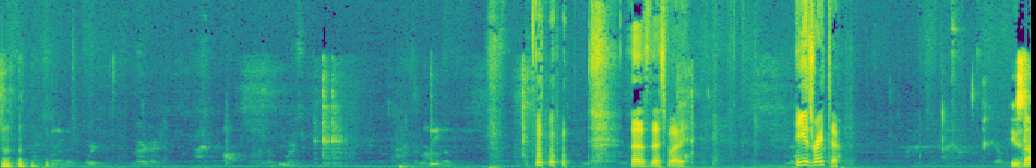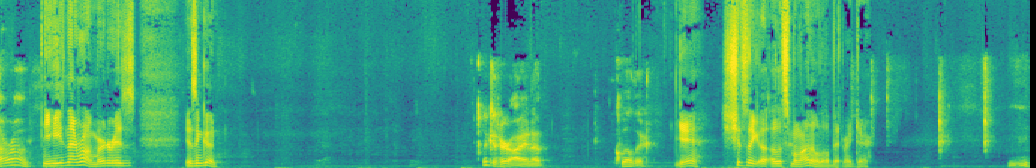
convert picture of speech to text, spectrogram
That's that's funny. He is right though. He's not wrong. He, he's not wrong. Murder is isn't good. Look at her eyeing up Quill there. Yeah, she shifts like uh, Alyssa Milano a little bit right there. hmm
